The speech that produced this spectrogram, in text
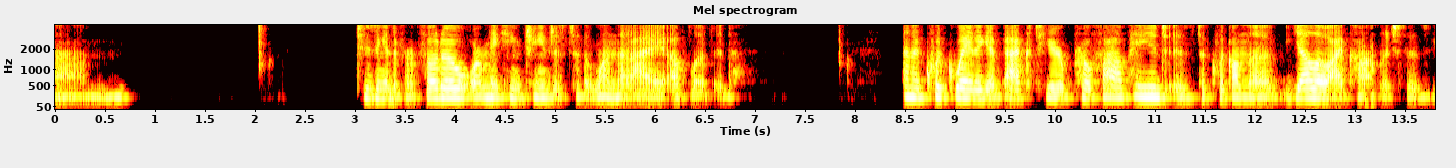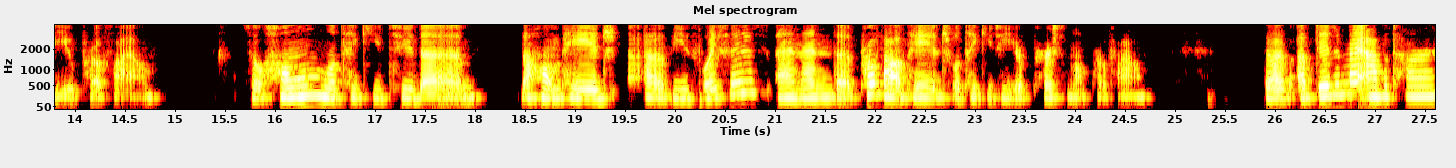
um, choosing a different photo or making changes to the one that I uploaded. And a quick way to get back to your profile page is to click on the yellow icon which says view profile. So home will take you to the the home page of Youth Voices and then the profile page will take you to your personal profile. So I've updated my avatar.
